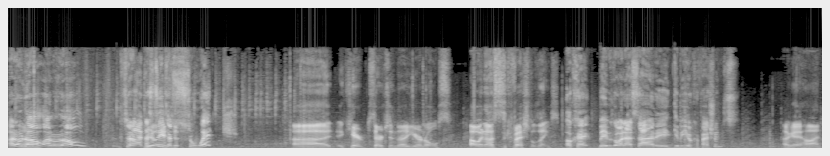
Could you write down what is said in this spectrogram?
I don't Um, know. I don't know. So I can really, see the switch. Uh, here, search in the urinals. Oh, and this is confessional things. Okay, maybe going outside and give me your confessions. Okay, hold on.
